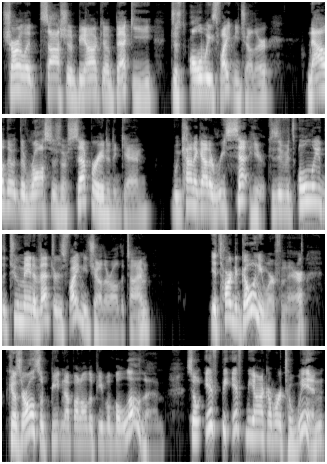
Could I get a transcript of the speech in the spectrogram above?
Charlotte, Sasha, Bianca, Becky just always fighting each other. Now that the rosters are separated again, we kind of got to reset here because if it's only the two main eventers fighting each other all the time, it's hard to go anywhere from there because they're also beating up on all the people below them. So if if Bianca were to win,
